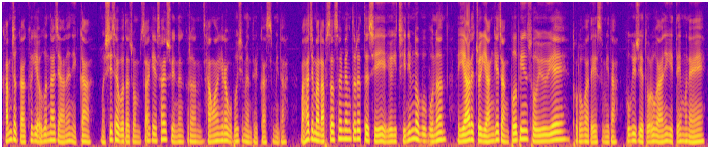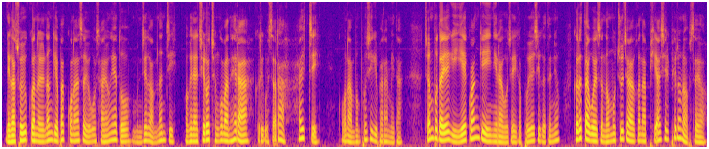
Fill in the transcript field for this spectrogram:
감정가가 크게 어긋나지 않으니까 뭐 시세보다 좀 싸게 살 수 있는 그런 상황이라고 보시면 될 것 같습니다. 뭐 하지만 앞서 설명드렸듯이 여기 진입로 부분은 이 아래쪽 양계장 법인 소유의 도로가 되어 있습니다. 국유지의 도로가 아니기 때문에 내가 소유권을 넘겨받고 나서 요거 사용해도 문제가 없는지 뭐 그냥 지로 청구만 해라 그리고 써라 할지 그건 한번 보시기 바랍니다. 전부 다 여기 이해관계인이라고 저희가 보여지거든요. 그렇다고 해서 너무 주저하거나 피하실 필요는 없어요.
